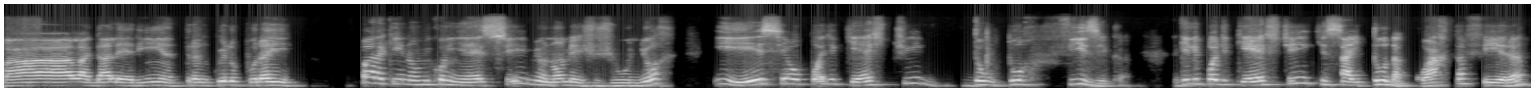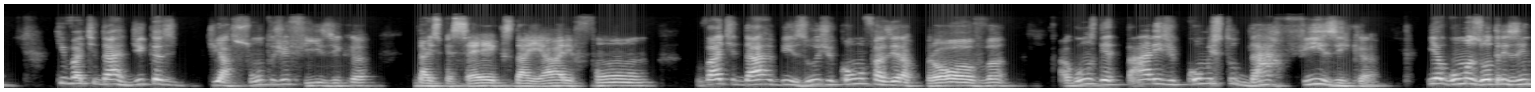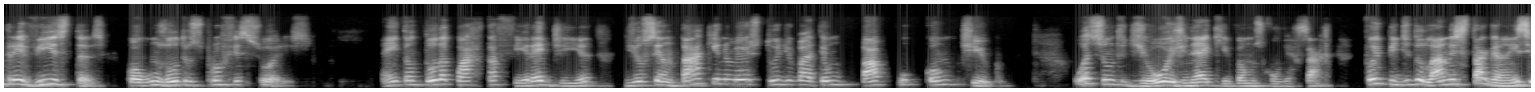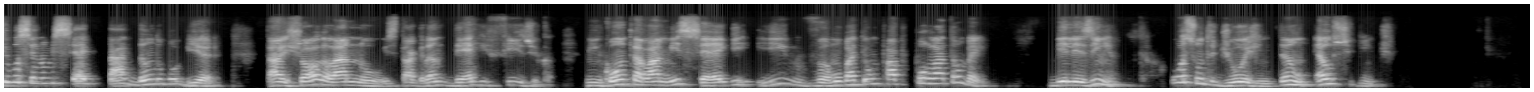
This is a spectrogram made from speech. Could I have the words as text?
Fala, galerinha, tranquilo por aí? Para quem não me conhece, meu nome é Júnior e esse é o podcast Doutor Física, aquele podcast que sai toda quarta-feira, que vai te dar dicas de assuntos de física, da SpaceX, da EAR, FON, vai te dar bisus de como fazer a prova, alguns detalhes de como estudar física e algumas outras entrevistas com alguns outros professores. Então, toda quarta-feira é dia de eu sentar aqui no meu estúdio e bater um papo contigo. O assunto de hoje, né, que vamos conversar, foi pedido lá no Instagram. E se você não me segue, tá dando bobeira. Tá? Joga lá no Instagram DR Física. Me encontra lá, me segue e vamos bater um papo por lá também. Belezinha? O assunto de hoje, então, é o seguinte.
